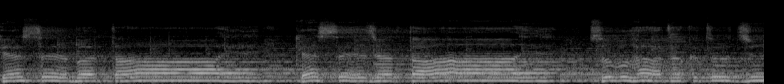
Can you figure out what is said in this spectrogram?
कैसे बताए कैसे जताए सुबह तक तुझे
